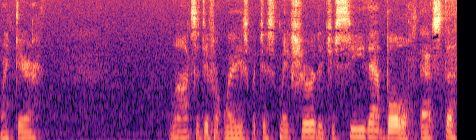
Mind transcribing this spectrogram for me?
Right there. Lots of different ways, but just make sure that you see that bowl. That's the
